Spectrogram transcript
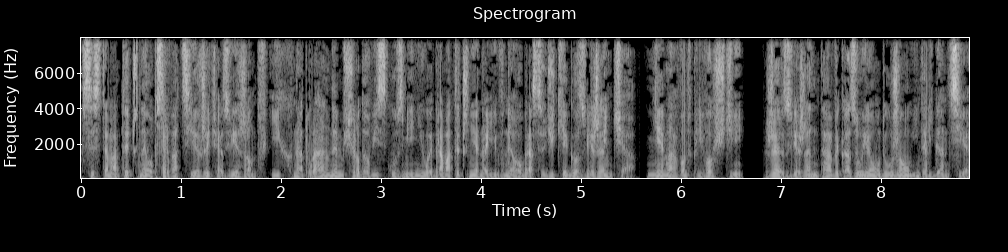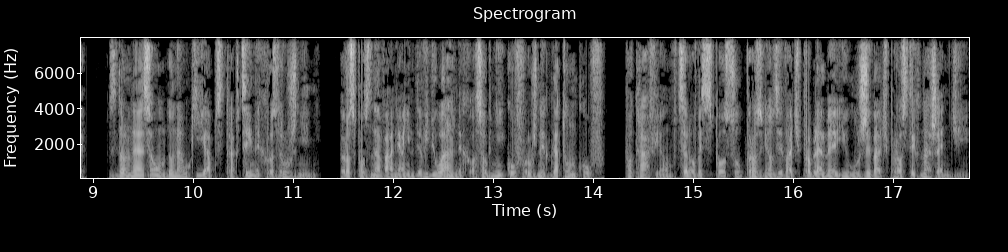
Systematyczne obserwacje życia zwierząt w ich naturalnym środowisku zmieniły dramatycznie naiwny obraz dzikiego zwierzęcia. Nie ma wątpliwości, że zwierzęta wykazują dużą inteligencję, zdolne są do nauki abstrakcyjnych rozróżnień, rozpoznawania indywidualnych osobników różnych gatunków, potrafią w celowy sposób rozwiązywać problemy i używać prostych narzędzi.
